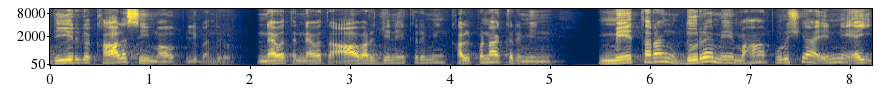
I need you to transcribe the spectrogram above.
දීර්ඝ කාල සීමාව පිළිබඳව නැවත නැවත ආවර්ජනය කරමින් කල්පනා කරමින් මේ තරම් දුර මේ මහා පුරුෂයා එන්නේ ඇයි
